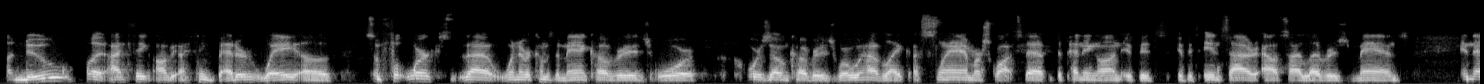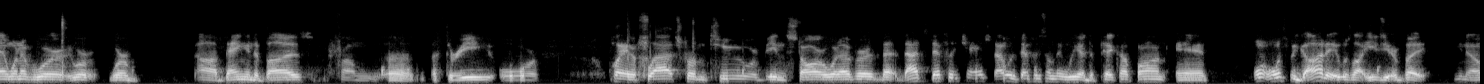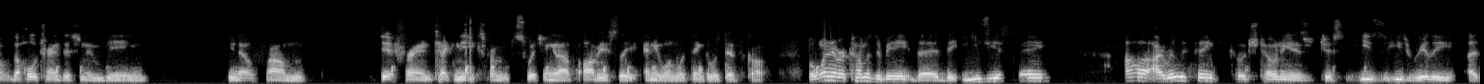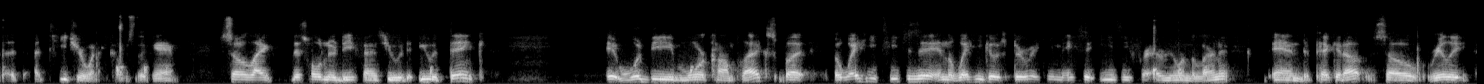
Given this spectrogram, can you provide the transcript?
a new, but I think I think better way of some footwork that whenever it comes to man coverage or or zone coverage where we'll have like a slam or squat step depending on if it's if it's inside or outside leverage mans. And then whenever we're we're, we're uh, banging the buzz from uh, a three or playing flats from two or being the star or whatever that that's definitely changed. That was definitely something we had to pick up on. And once we got it it was a lot easier. But you know the whole transition in being you know from different techniques from switching it up obviously anyone would think it was difficult but whenever it comes to being the the easiest thing, uh, I really think Coach Toney is just he's he's really a, a, a, teacher when it comes to the game. So like this whole new defense, you would you would think it would be more complex, but the way he teaches it and the way he goes through it, he makes it easy for everyone to learn it and to pick it up. So really,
